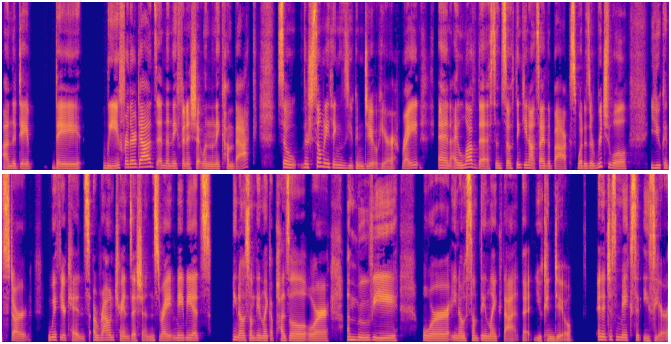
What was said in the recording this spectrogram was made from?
on the day they leave for their dads and then they finish it when they come back. So there's so many things you can do here, right? And I love this. And so thinking outside the box, what is a ritual you could start with your kids around transitions, right? Maybe it's you know, something like a puzzle or a movie or, you know, something like that that you can do. And it just makes it easier.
